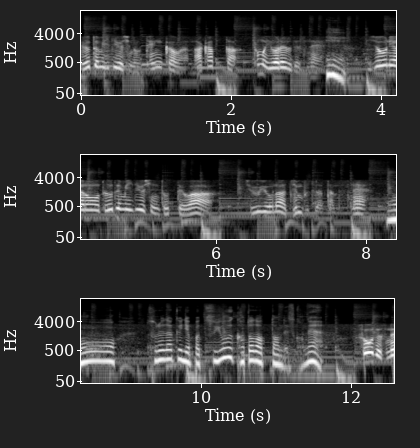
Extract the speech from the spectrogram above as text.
豊臣秀吉の天下はなかったとも言われるですね、ええ、非常にあの豊臣秀吉にとっては重要な人物だったんですね。おそれだけにやっぱ強い方だったんですかね？そうですね。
